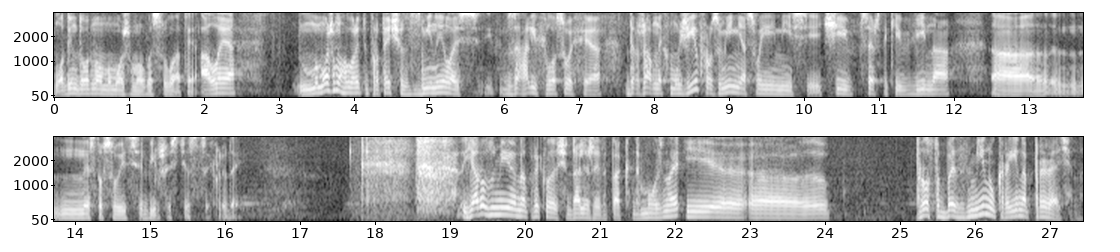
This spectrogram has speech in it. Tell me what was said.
один до одного ми можемо висувати, але ми можемо говорити про те, що змінилась взагалі філософія державних мужів, розуміння своєї місії, чи все ж таки війна е, не стосується більшості з цих людей? Я розумію, наприклад, що далі жити так не можна, і е, просто без змін Україна приречена.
